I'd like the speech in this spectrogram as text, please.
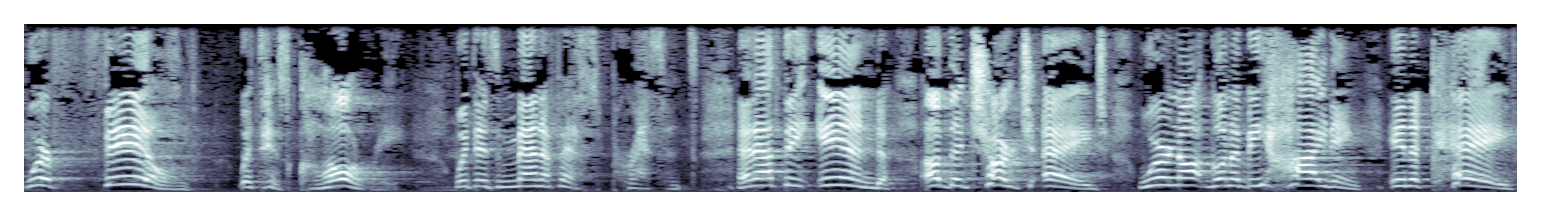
We're filled with His glory, with His manifest presence. And at the end of the church age, we're not going to be hiding in a cave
